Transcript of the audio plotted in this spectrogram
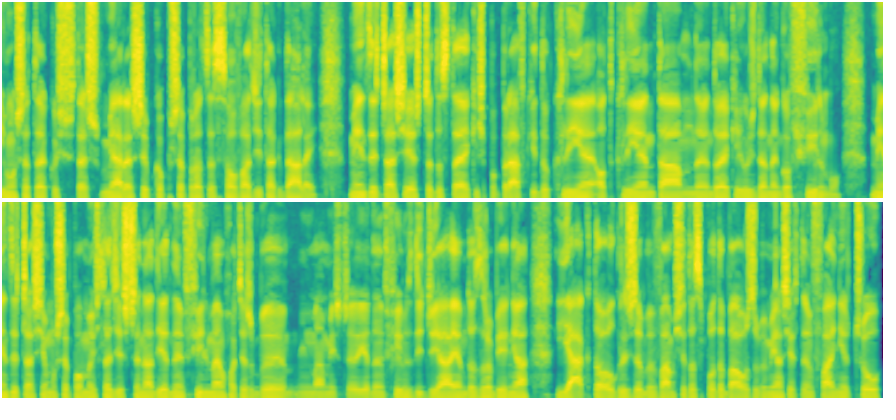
i muszę to jakoś też w miarę szybko przeprocesować i tak dalej. W międzyczasie jeszcze dostaję jakieś poprawki poprawki do klien od klienta do jakiegoś danego filmu. W międzyczasie muszę pomyśleć jeszcze nad jednym filmem, chociażby mam jeszcze jeden film z DJI-em do zrobienia, jak to ugryźć, żeby wam się to spodobało, żebym ja się w tym fajnie czuł,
